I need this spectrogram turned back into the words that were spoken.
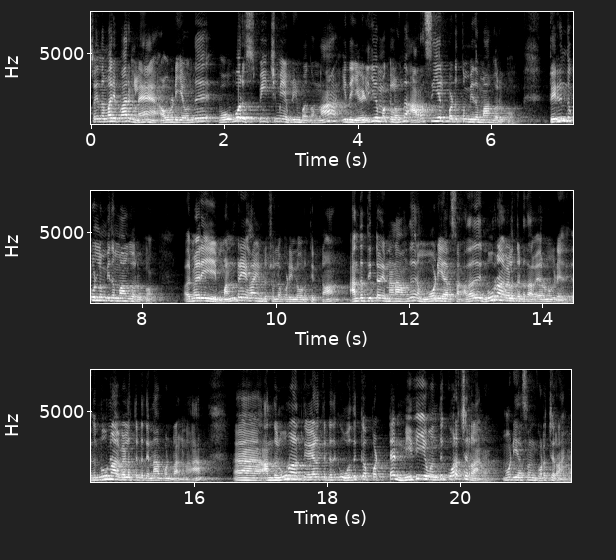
ஸோ இந்த மாதிரி பாருங்களேன். அவருடைய வந்து ஒவ்வொரு ஸ்பீச்சுமே எப்படின்னு பார்த்தோம்னா இந்த எளிய மக்களை வந்து அரசியல் படுத்தும் விதமாக இருக்கும். தெரிந்து கொள்ளும் விதமாக இருக்கும். அது மாதிரி மன்ரேகா என்று சொல்லப்படுகின்ற ஒரு திட்டம். அந்த திட்டம் என்னென்னா வந்து மோடி அரசாங்கம் அதாவது நூறு நாள் வேலை திட்டம் தான் வேற ஒன்றும் கிடையாது. இந்த நூறு நாள் வேலை திட்டத்தை என்ன பண்ணுறாங்கன்னா அந்த நூறு நாள் வேலை திட்டத்துக்கு ஒதுக்கப்பட்ட நிதியை வந்து குறைச்சிடுறாங்க. மோடி அரசாங்கம் குறைச்சிடுறாங்க.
